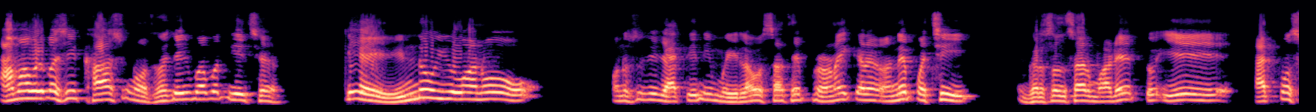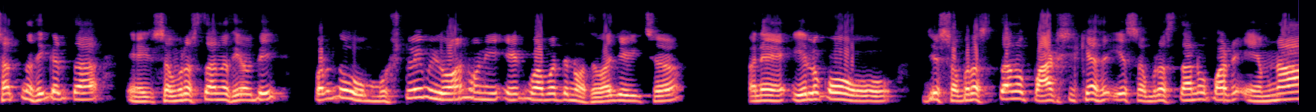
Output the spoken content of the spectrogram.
આમાં વળી પાછી ખાસ નોંધવા જેવી બાબત એ છે કે હિન્દુ યુવાનો અનુસૂચિત જાતિની મહિલાઓ સાથે પ્રણય કરે અને પછી ઘર સંસાર માંડે, તો એ આત્મસાત નથી કરતા, એ સમરસતા નથી આવતી. પરંતુ મુસ્લિમ યુવાનોની એક બાબત નોંધવા જેવી છે અને એ લોકો જે સમરસતાનો પાઠ શીખ્યા છે, એ સમરસતાનો પાઠ એમના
